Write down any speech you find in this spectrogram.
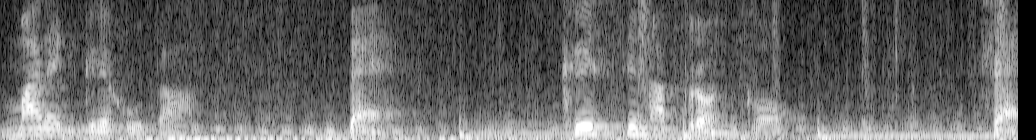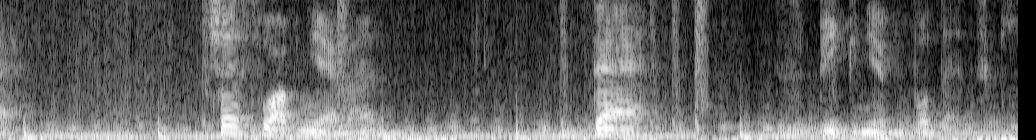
Marek Grechuta, B. Krystyna Prońko, C. Czesław Niemen, D. Zbigniew Wodecki.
